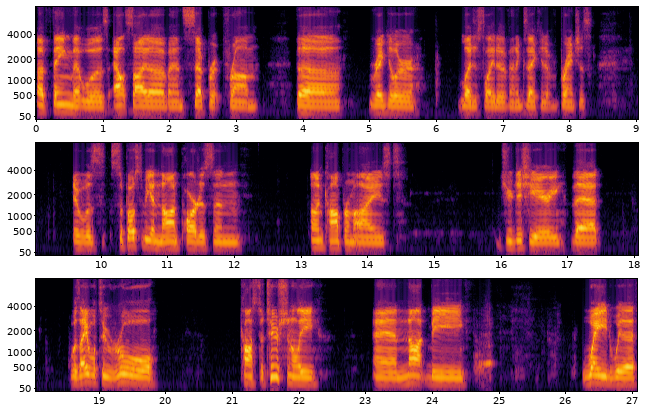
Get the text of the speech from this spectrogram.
a thing that was outside of and separate from the regular legislative and executive branches. It was supposed to be a nonpartisan, uncompromised judiciary that was able to rule constitutionally and not be weighed with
